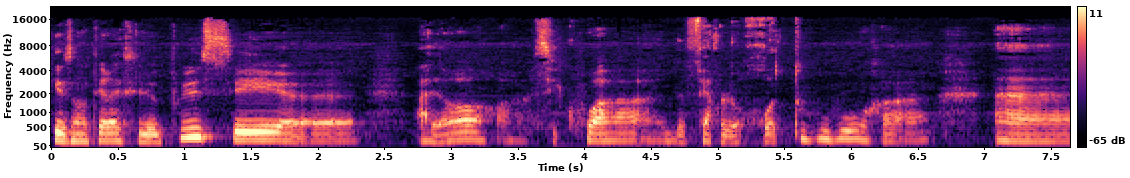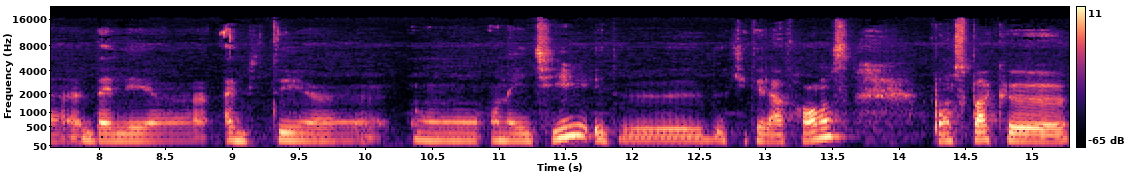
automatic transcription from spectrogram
qui les intéressent le plus, c'est euh, alors, c'est quoi de faire le retour, euh, d'aller habiter en, Haïti et de, quitter la France? Je pense pas que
